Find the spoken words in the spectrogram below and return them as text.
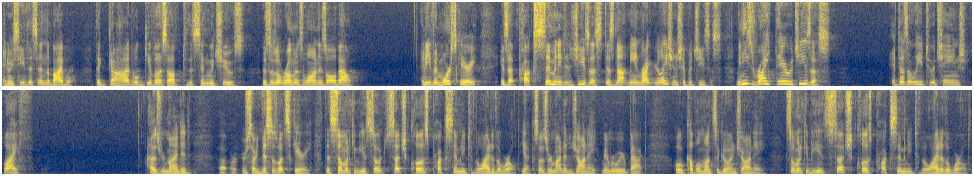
And we see this in the Bible that God will give us up to the sin we choose. This is what Romans 1 is all about. And even more scary is that proximity to Jesus does not mean right relationship with Jesus. I mean, he's right there with Jesus. It doesn't lead to a changed life. I was reminded, uh, or, or, sorry, this is what's scary that someone can be in so, such close proximity to the light of the world. Yeah, because I was reminded of John 8. Remember, we were back oh, a couple months ago in John 8. Someone can be in such close proximity to the light of the world,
